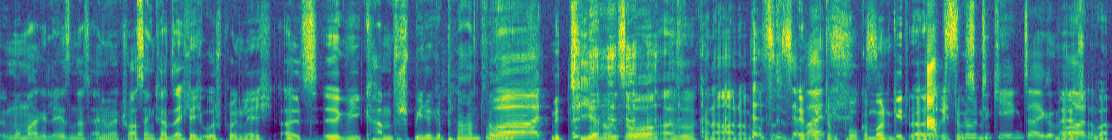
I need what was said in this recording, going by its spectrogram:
irgendwo mal gelesen, dass Animal Crossing tatsächlich ursprünglich als irgendwie Kampfspiel geplant war. What? Mit Tieren und so. Also keine Ahnung, ob Das das, jetzt ja eher Richtung Pokémon geht oder Richtung Absolute Sm- Gegenteil Smash. geworden. Aber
